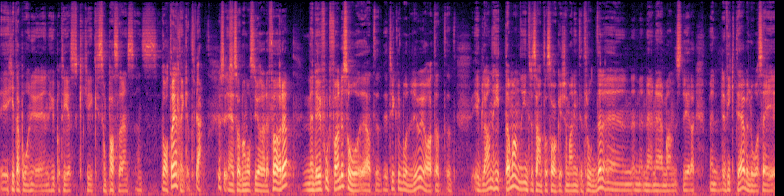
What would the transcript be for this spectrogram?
hitta på en, en hypotes som passar ens, ens data helt enkelt. Ja, precis. Eh, så att man måste göra det före. Men det är ju fortfarande så, att, det tycker både du och jag, att, att, att ibland hittar man intressanta saker som man inte trodde eh, när, när man studerar. Men det viktiga är väl då att, säga,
